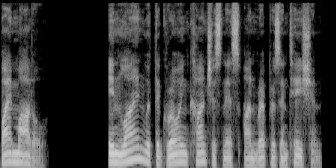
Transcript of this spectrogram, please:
By model. In line with the growing consciousness on representation,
